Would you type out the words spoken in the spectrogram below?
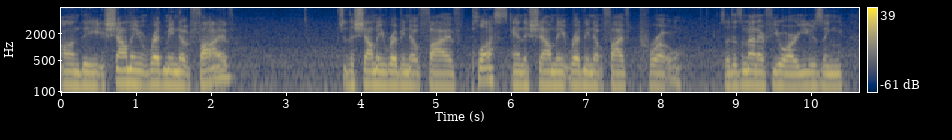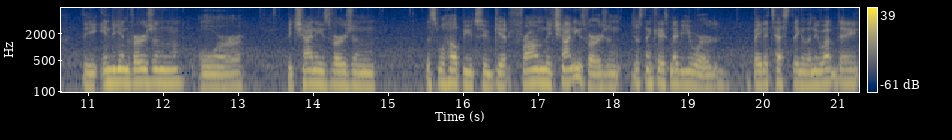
on the Xiaomi Redmi Note 5, the Xiaomi Redmi Note 5 Plus, and the Xiaomi Redmi Note 5 Pro. So it doesn't matter if you are using the Indian version or the Chinese version, this will help you to get from the Chinese version, just in case maybe you were beta testing the new update,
